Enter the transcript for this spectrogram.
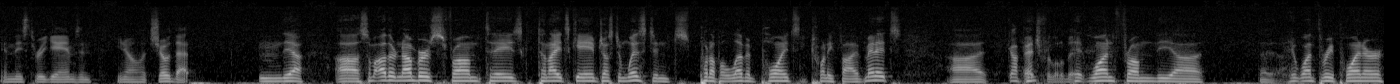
in these three games, and you know it showed that. Mm, yeah. Uh, some other numbers from today's tonight's game: Justin Winston put up 11 points in 25 minutes. Uh, Got benched for a little bit. hit one from the, uh, the hit one three pointer,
